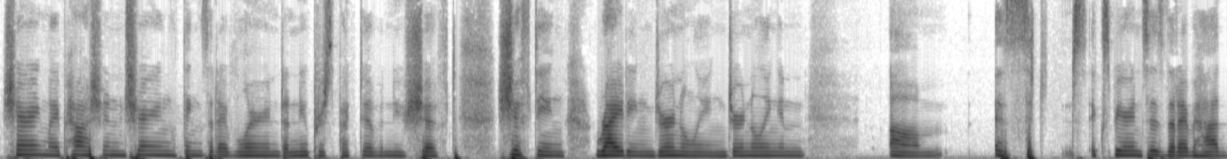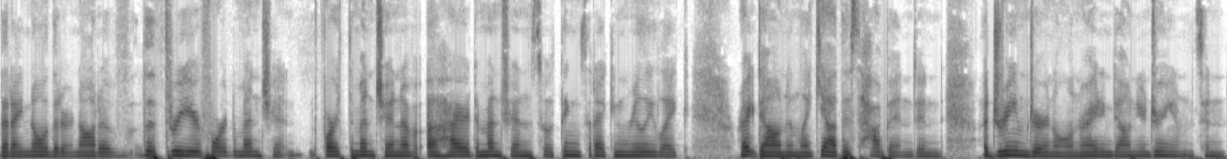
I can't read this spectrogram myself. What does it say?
sharing my passion, sharing things that I've learned, a new perspective, a new shift, shifting, writing, journaling, journaling and um experiences that I've had that I know that are not of the three or four dimension, fourth dimension of a higher dimension. So things that I can really like write down and like, yeah, this happened, and a dream journal and writing down your dreams and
